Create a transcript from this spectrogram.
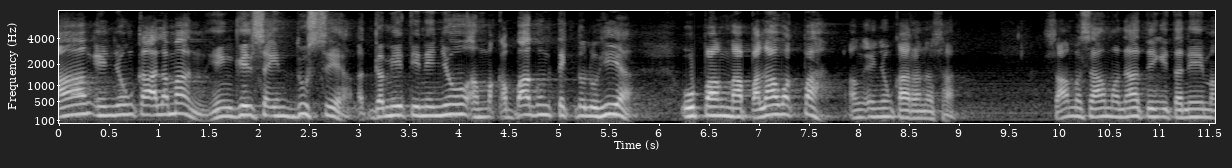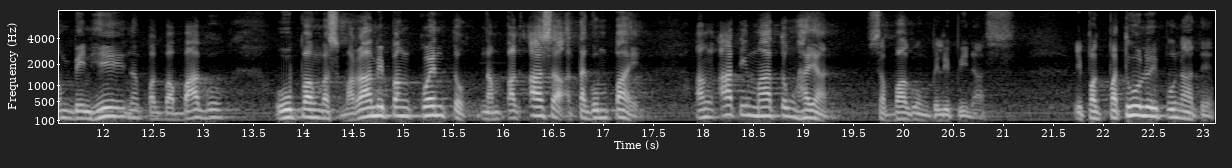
ang inyong kaalaman hinggil sa industriya at gamitin ninyo ang makabagong teknolohiya upang mapalawak pa ang inyong karanasan. Sama-sama nating itanim ang binhi ng pagbabago upang mas marami pang kwento ng pag-asa at tagumpay ang ating matunghayan sa bagong Pilipinas. Ipagpatuloy po natin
